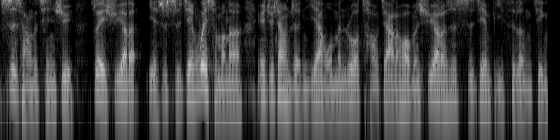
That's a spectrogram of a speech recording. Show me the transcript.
市场的情绪最需要的也是时间。为什么呢？因为就像人一样，我们若吵架的话，我们需要的是时间彼此冷静。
